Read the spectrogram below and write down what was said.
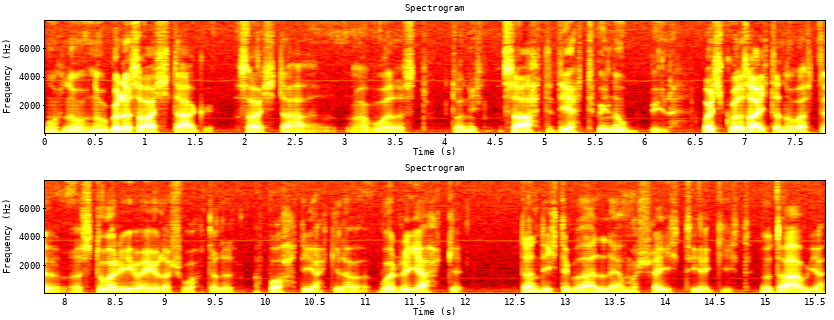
mutta nu, nu kyllä soisi tähän vuodesta. Tuon sahti tehty nubbille. Voisiko saittanut, että stori ei ole suhtella pohtia, kyllä vuoden jälkeen tämän tihtä kuin tälle ja myös heistiäkin. No taavia.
